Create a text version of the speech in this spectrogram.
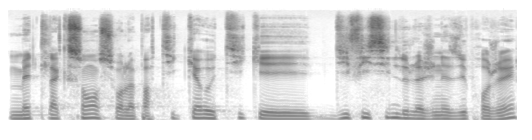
mettre l'accent sur la partie chaotique et difficile de la genèse du projet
